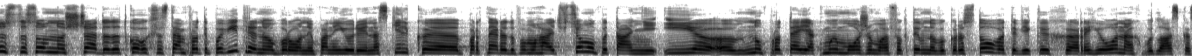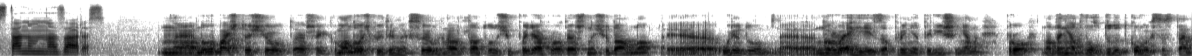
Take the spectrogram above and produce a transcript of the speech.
Ну, стосовно ще додаткових систем протиповітряної оборони, пане Юрію, наскільки партнери допомагають в цьому питанні, і е, ну про те, як ми можемо ефективно використовувати в яких регіонах, будь ласка, станом на зараз. Е, Ну, ви бачите, що теж і командувач повітряних сил генерал лейтенант подякував теж нещодавно е, уряду е, Норвегії за прийняте рішення про надання двох додаткових систем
